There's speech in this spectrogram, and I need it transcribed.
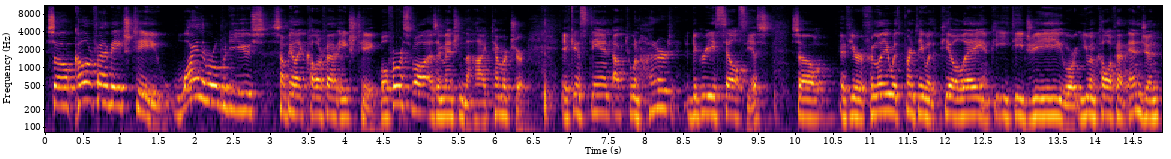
So ColorFabb HT, why in the world would you use something like ColorFabb HT? Well, first of all, as I mentioned, the high temperature. It can stand up to 100 degrees Celsius. So if you're familiar with printing with PLA and PETG or even ColorFabb nGen,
